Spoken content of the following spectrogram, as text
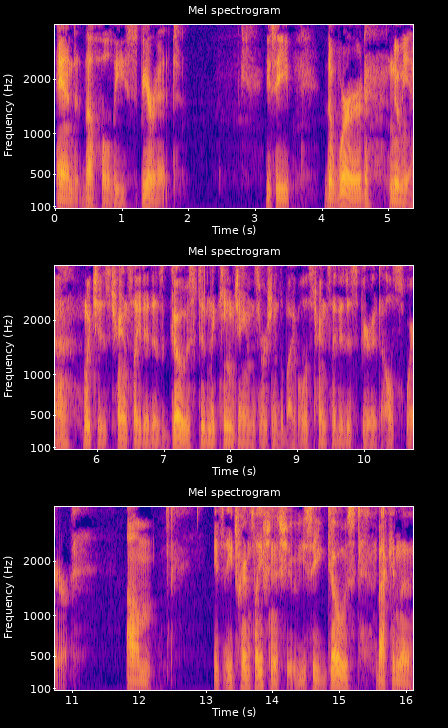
and the Holy Spirit. You see, the word pneuma, which is translated as ghost in the King James version of the Bible, is translated as spirit elsewhere. Um, it's a translation issue. You see, ghost back in the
